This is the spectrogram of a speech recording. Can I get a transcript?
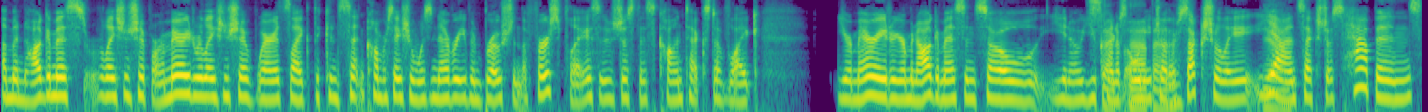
a monogamous relationship or a married relationship where it's like the consent conversation was never even broached in the first place. It was just this context of like, you're married or you're monogamous and so you know you kind of Sex own each other sexually yeah. Yeah. and sex just happens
